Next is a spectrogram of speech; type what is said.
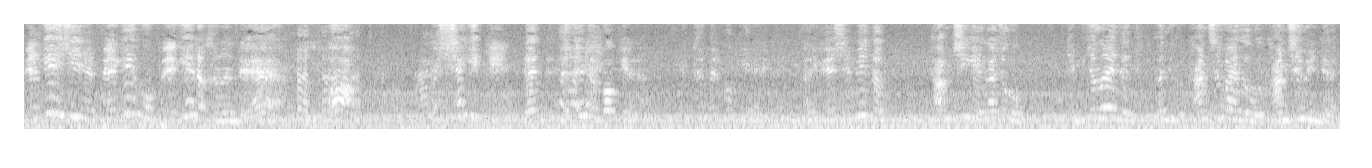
빼개지 빼개고 빼개라 하는데. 와그 새끼 내 뽑기는 유튜브 뽑기는 아니 USB도 담치게 해가지고 김정은한테 그 간첩하고 그 간첩인데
